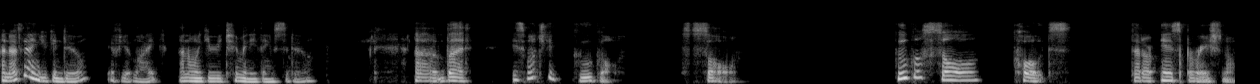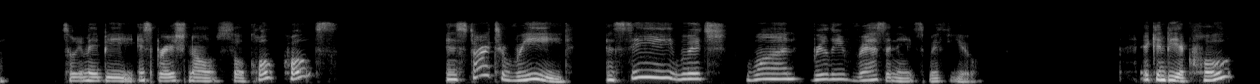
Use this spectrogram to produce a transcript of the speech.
Another thing you can do, if you'd like, I don't want to give you too many things to do, uh, but is once you Google soul, Google soul quotes that are inspirational. So it may be inspirational soul quote quotes, and start to read and see which one really resonates with you. It can be a quote,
